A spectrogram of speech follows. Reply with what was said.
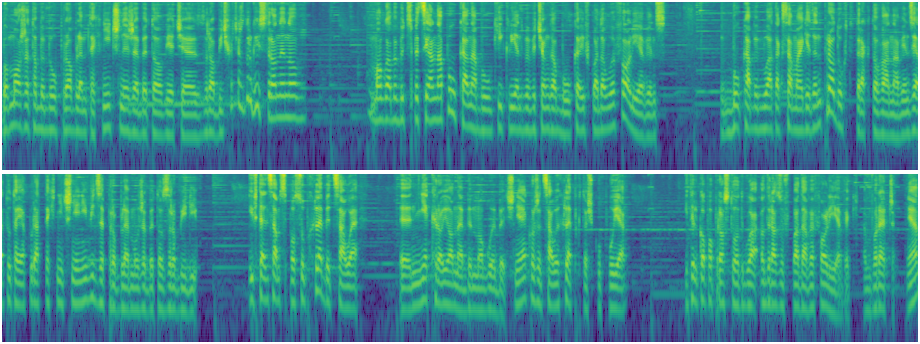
bo może to by był problem techniczny, żeby to, wiecie, zrobić. Chociaż z drugiej strony, no, mogłaby być specjalna półka na bułki, klient by wyciągał bułkę i wkładał we folię, więc bułka by była tak samo jak jeden produkt traktowana, więc ja tutaj akurat technicznie nie widzę problemu, żeby to zrobili. I w ten sam sposób chleby całe y, niekrojone by mogły być, nie? Jako, że cały chleb ktoś kupuje i tylko po prostu od, od razu wkłada we folię w jakiś tam woreczek, nie?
